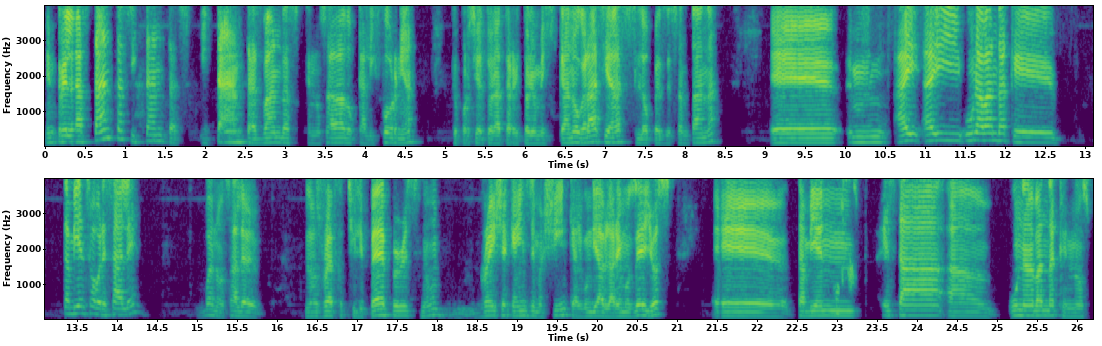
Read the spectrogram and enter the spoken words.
entre las tantas y tantas y tantas bandas que nos ha dado California, que por cierto era territorio mexicano, gracias López de Santana, eh, mm, hay, hay una banda que también sobresale, bueno, sale los Red Hot Chili Peppers, ¿no? Rage Against the Machine, que algún día hablaremos de ellos. Eh, también está ah, una banda que nos,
